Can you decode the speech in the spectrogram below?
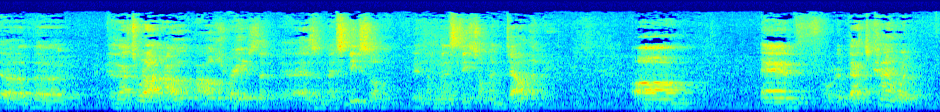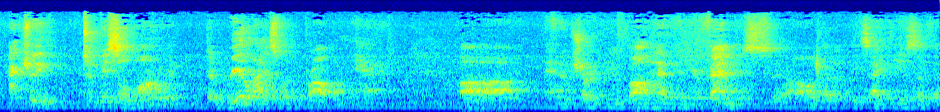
uh, the, because that's what I, I, was raised as a mestizo, in a mestizo mentality. Um, and for, that's kind of what actually took me so long to, to realize what the problem we had. Uh, and I'm sure you've all had in your families, uh, all the, these ideas of the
